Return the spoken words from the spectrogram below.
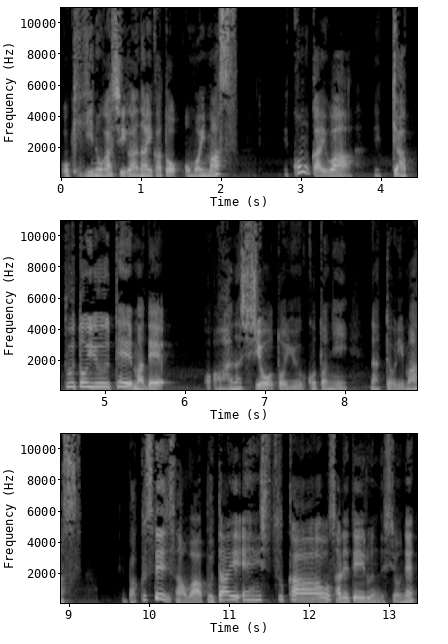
お聞き逃しがないかと思います。今回はギャップというテーマでお話ししようということになっております。バックステージさんは舞台演出家をされているんですよね。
